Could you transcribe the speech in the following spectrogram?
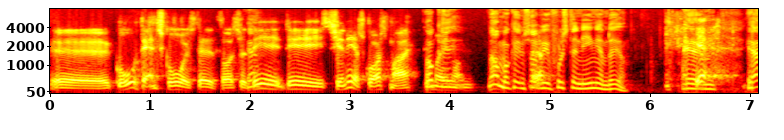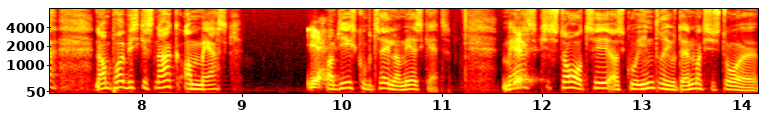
øh, gode danske ord i stedet for. Så ja. det, det generer sgu også mig. Okay. Nå, okay, så er ja. vi fuldstændig enige om det jo. ja. Øhm, ja. Nå, men prøv, vi skal snakke om Mærsk. Ja. Om de ikke skulle betale noget mere skat. Mærsk ja. står til at skulle inddrive Danmarks historie,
